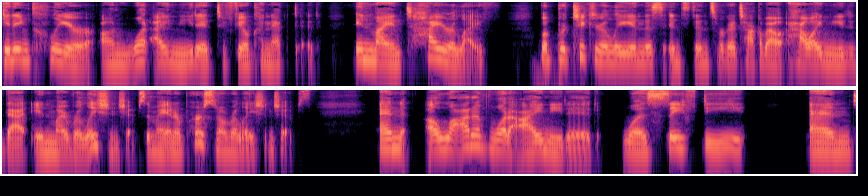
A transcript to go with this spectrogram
getting clear on what I needed to feel connected in my entire life. But particularly in this instance, we're going to talk about how I needed that in my relationships, in my interpersonal relationships. And a lot of what I needed was safety and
